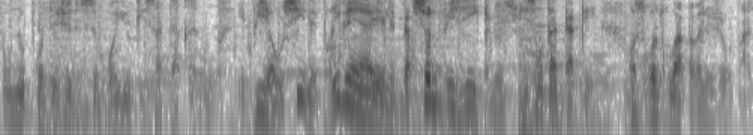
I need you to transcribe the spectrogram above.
pour nous protéger de ce voyou qui s'attaque à nous. Et puis il y a aussi les privés hein, et les personnes physiques qui sont attaquées. On se retrouve après le journal.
